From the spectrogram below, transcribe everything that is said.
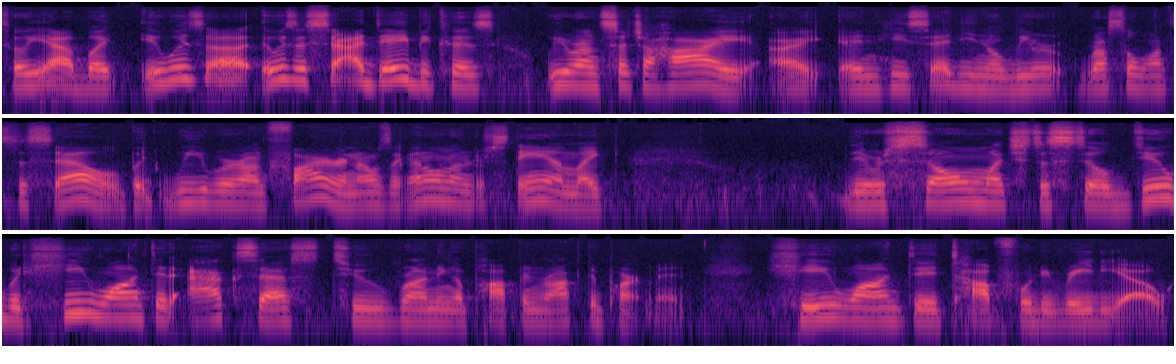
So yeah, but it was a it was a sad day because we were on such a high. I, and he said, you know, Russell wants to sell, but we were on fire, and I was like, I don't understand. Like, there was so much to still do, but he wanted access to running a pop and rock department. He wanted top 40 radio.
